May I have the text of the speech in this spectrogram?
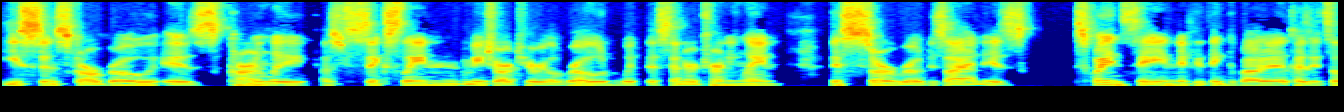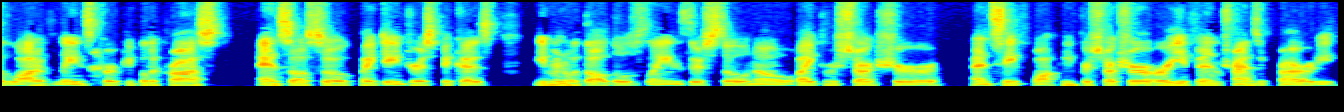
east in Scarborough is currently a six lane major arterial road with the center turning lane. This sort of road design is it's quite insane if you think about it because it's a lot of lanes for people to cross and it's also quite dangerous because even with all those lanes, there's still no bike infrastructure and safe walking infrastructure or even transit priority.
